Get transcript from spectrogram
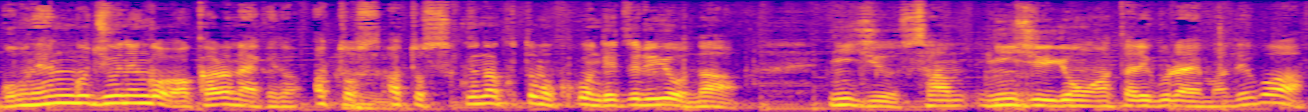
5年後10年後は分からないけどあと,、あと少なくともここに出てるような2324あたりぐらいまでは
